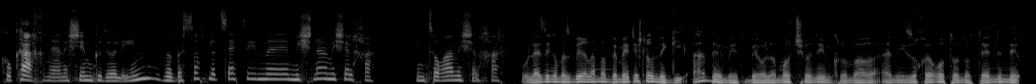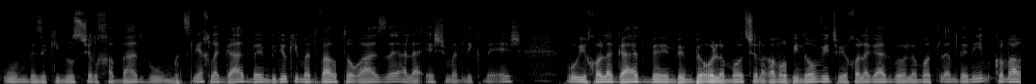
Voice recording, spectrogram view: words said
כל כך מאנשים גדולים, ובסוף לצאת עם uh, משנה משלך. עם תורה משלך. ואולי זה גם מסביר למה באמת יש לו נגיעה באמת בעולמות שונים. כלומר, אני זוכר אותו נותן נאום באיזה כינוס של חב"ד, והוא מצליח לגעת בהם בדיוק עם הדבר תורה הזה, על האש מדליק מאש, והוא יכול לגעת בעולמות של הרב רבינוביץ', הוא יכול לגעת בעולמות למדנים. כלומר,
